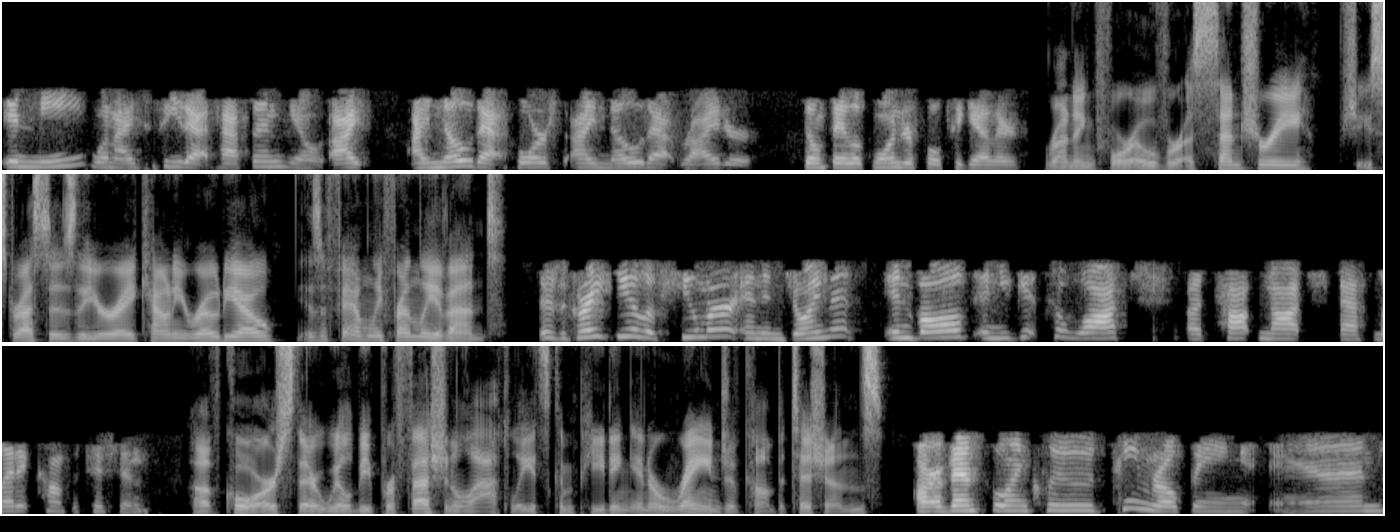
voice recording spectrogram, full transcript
in me when I see that happen. You know, I I know that horse, I know that rider. Don't they look wonderful together? Running for over a century, she stresses the Ouray County Rodeo is a family friendly event. There's a great deal of humor and enjoyment involved, and you get to watch a top notch athletic competition. Of course, there will be professional athletes competing in a range of competitions. Our events will include team roping and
